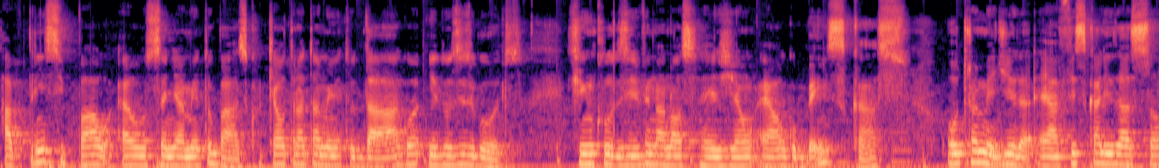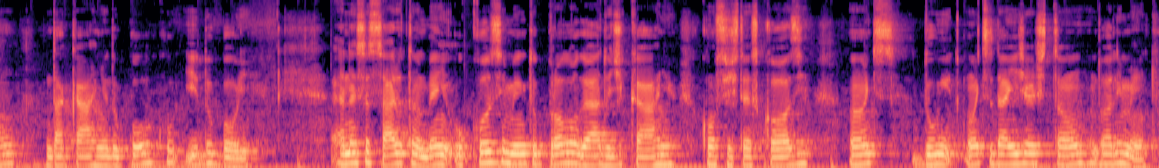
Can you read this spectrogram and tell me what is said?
a principal é o saneamento básico, que é o tratamento da água e dos esgotos, que inclusive na nossa região é algo bem escasso. Outra medida é a fiscalização da carne do porco e do boi. É necessário também o cozimento prolongado de carne com cistercose antes, do, antes da ingestão do alimento.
